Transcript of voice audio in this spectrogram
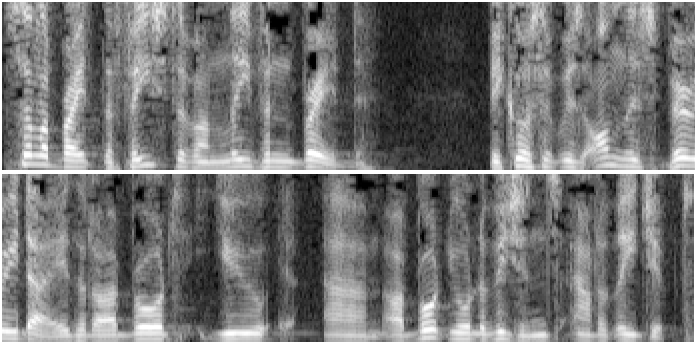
Celebrate the feast of unleavened bread, because it was on this very day that I brought you, um, I brought your divisions out of Egypt.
